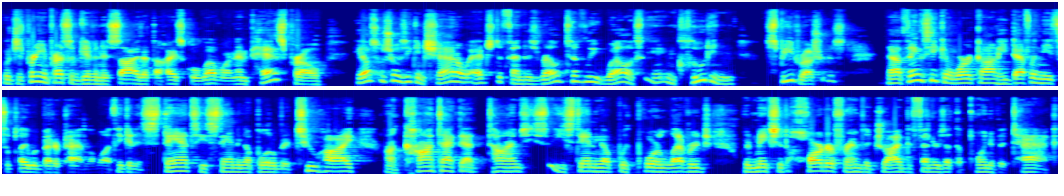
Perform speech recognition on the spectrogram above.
which is pretty impressive given his size at the high school level. And then pass pro, he also shows he can shadow edge defenders relatively well, including speed rushers. Now, things he can work on, he definitely needs to play with better pad level. I think in his stance, he's standing up a little bit too high. On contact at times, he's, he's standing up with poor leverage, which makes it harder for him to drive defenders at the point of attack.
